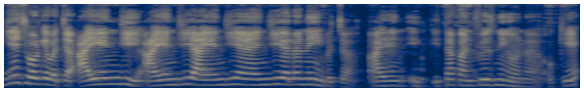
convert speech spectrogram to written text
ये छोड़ के बच्चा I N G I N G I N G I N G वाला नहीं बच्चा आई एन इतना कंफ्यूज नहीं होना है ओके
